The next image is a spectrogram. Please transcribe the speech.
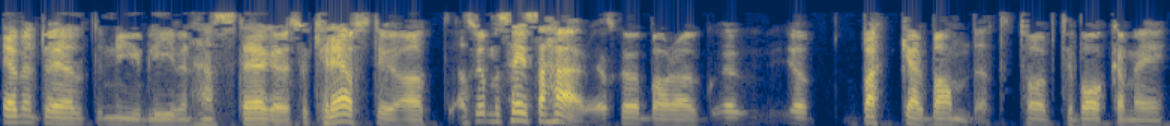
eventuellt nybliven hästägare så krävs det ju att, alltså om man säger så här, jag ska bara, jag, jag backar bandet, tar tillbaka mig.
